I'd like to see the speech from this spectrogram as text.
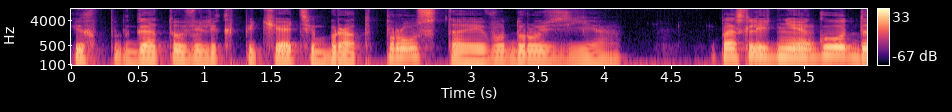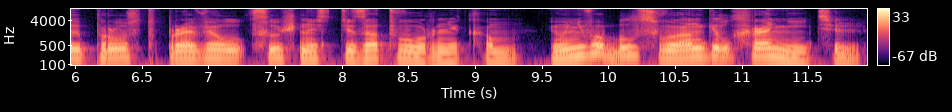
Их подготовили к печати брат Просто и его друзья. Последние годы Прост провел в сущности затворником, и у него был свой ангел-хранитель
